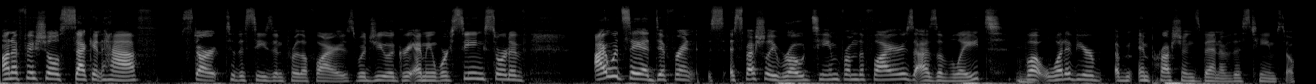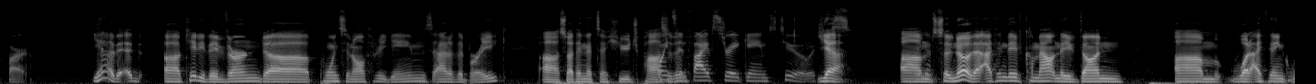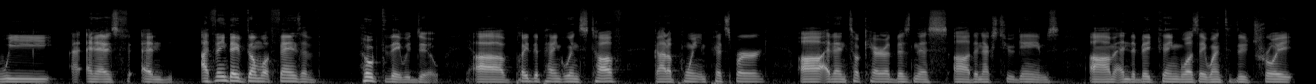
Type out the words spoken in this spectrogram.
unofficial second half start to the season for the Flyers. Would you agree? I mean, we're seeing sort of I would say a different especially road team from the Flyers as of late. Mm-hmm. But what have your um, impressions been of this team so far? Yeah, uh, Katie, they've earned uh, points in all three games out of the break, uh, so I think that's a huge positive. Points in five straight games too. Which Yeah. Um, so no, that, I think they've come out and they've done um, what I think we and as and I think they've done what fans have hoped they would do. Uh, played the Penguins tough, got a point in Pittsburgh, uh, and then took care of business uh, the next two games. Um, and the big thing was they went to Detroit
